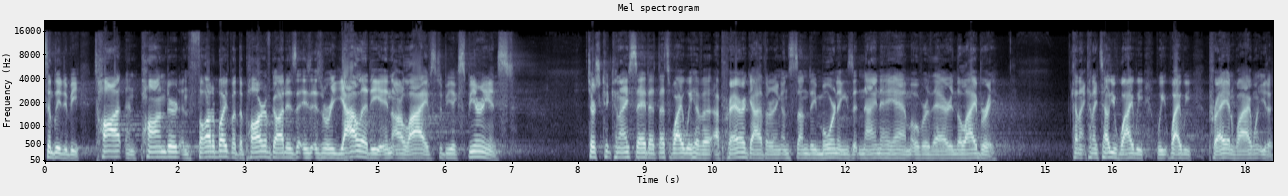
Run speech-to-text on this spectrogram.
simply to be taught and pondered and thought about, but the power of God is, is, is a reality in our lives to be experienced. Church, can I say that that's why we have a, a prayer gathering on Sunday mornings at 9 a.m. over there in the library? Can I, can I tell you why we, we, why we pray and why I want you to,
